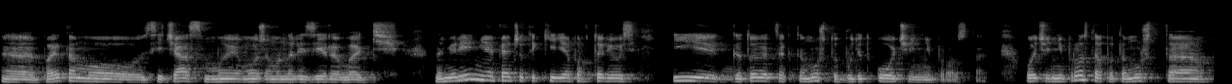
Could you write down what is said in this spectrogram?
Э, Поэтому сейчас мы можем анализировать намерения, опять же таки, я повторюсь, и готовиться к тому, что будет очень непросто. Очень непросто, потому что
